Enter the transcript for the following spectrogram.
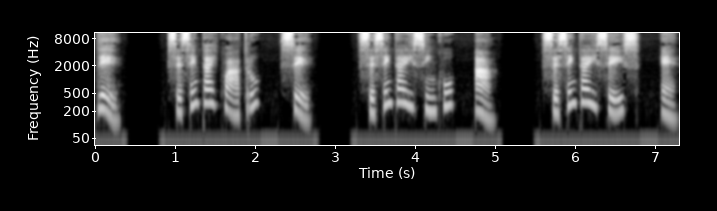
D. 64, C. 65, A. 66, E.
